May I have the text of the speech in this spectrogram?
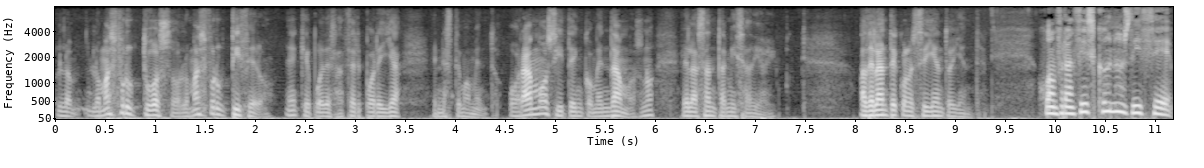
lo, más fructuoso, lo más fructífero ¿eh? que puedes hacer por ella en este momento. Oramos y te encomendamos ¿no? en la Santa Misa de hoy. Adelante con el siguiente oyente. Juan Francisco nos dice,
